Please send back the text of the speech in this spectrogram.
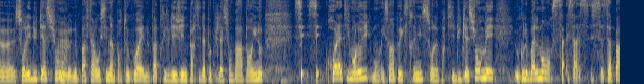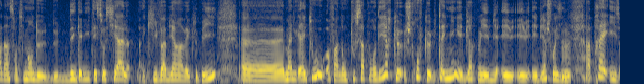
euh, sur l'éducation, de ne pas faire aussi n'importe quoi et ne pas privilégier une partie de la population par rapport à une autre. C'est relativement logique. Bon, ils sont un peu extrémistes sur la partie éducation, mais globalement, ça, ça, ça- ça part d'un sentiment de- d'égalité sociale bah, qui va bien avec le pays. Euh, malgré tout, enfin, donc tout ça pour dire que je trouve que le timing est bien, est bien, est- bien choisi. Mm. Après, ils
